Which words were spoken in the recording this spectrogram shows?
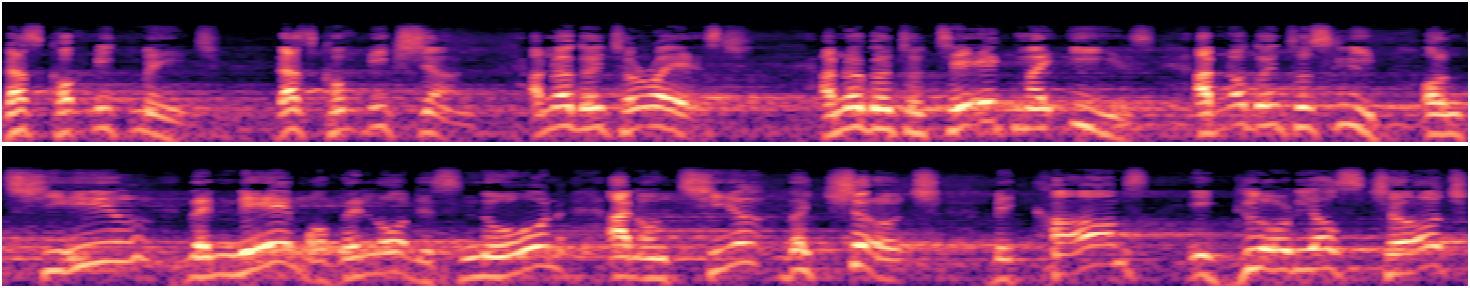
That's commitment. That's conviction. I'm not going to rest. I'm not going to take my ease. I'm not going to sleep until the name of the Lord is known and until the church becomes a glorious church,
